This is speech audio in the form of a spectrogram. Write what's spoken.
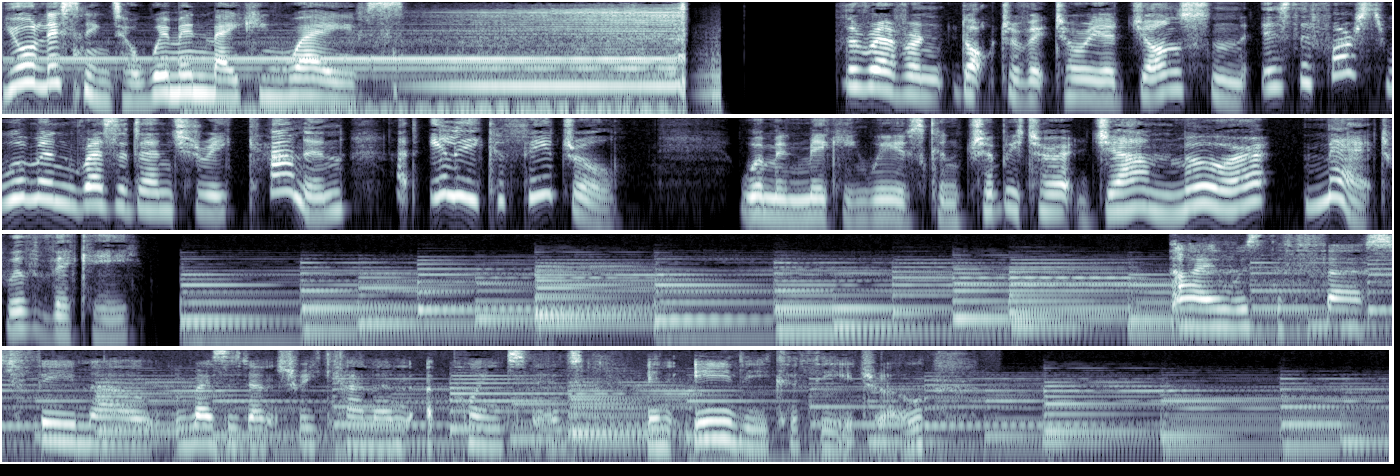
You're listening to Women Making Waves. The Reverend Dr. Victoria Johnson is the first woman residentiary canon at Ely Cathedral. Women Making Waves contributor Jan Moore met with Vicky. I was the first female residentiary canon appointed in Ely Cathedral.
